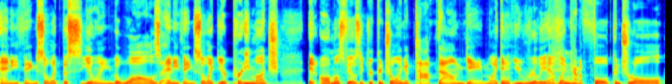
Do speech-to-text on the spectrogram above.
anything. So like the ceiling the walls anything. So like you're pretty much it almost feels like you're controlling a top down game. Like it, hmm. you really have like hmm. kind of full control.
